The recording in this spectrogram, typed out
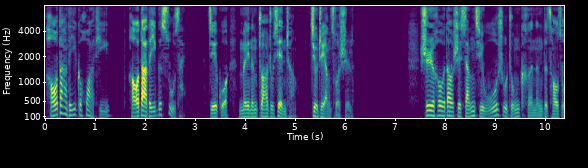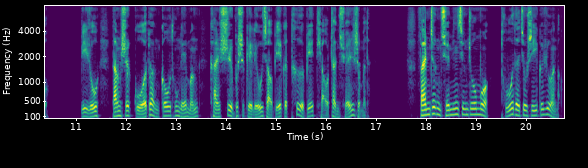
好大的一个话题，好大的一个素材，结果没能抓住现场，就这样错失了。事后倒是想起无数种可能的操作，比如当时果断沟通联盟，看是不是给刘小别个特别挑战权什么的。反正全明星周末图的就是一个热闹，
